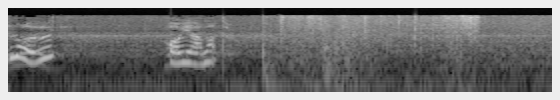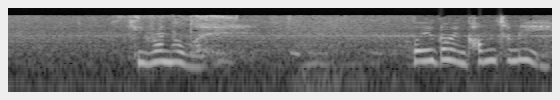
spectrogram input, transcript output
No. Oh yeah, I'm at. He ran away. Where you going? Come to me.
